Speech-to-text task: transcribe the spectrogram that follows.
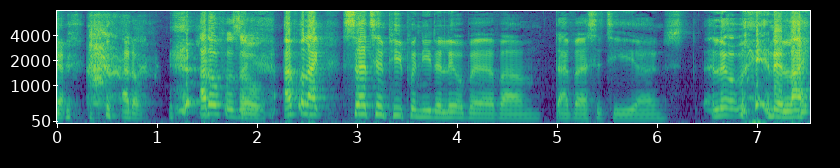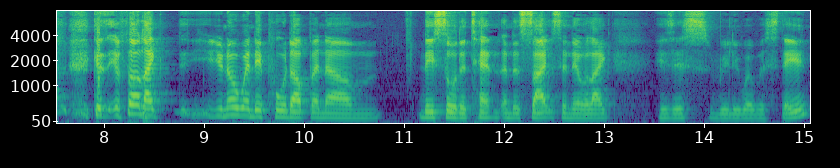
Yeah, I don't. I don't feel so. So- I feel like certain people need a little bit of um, diversity and a little bit in their life because it felt like you know when they pulled up and um, they saw the tent and the sights and they were like, "Is this really where we're staying?"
